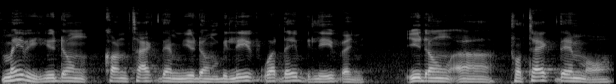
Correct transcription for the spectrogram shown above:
Maybe you don't contact them, you don't believe what they believe, and you don't uh, protect them or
